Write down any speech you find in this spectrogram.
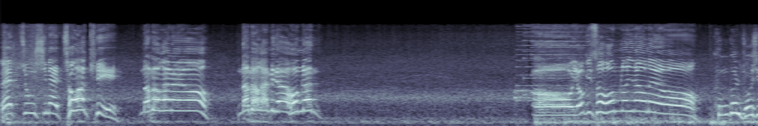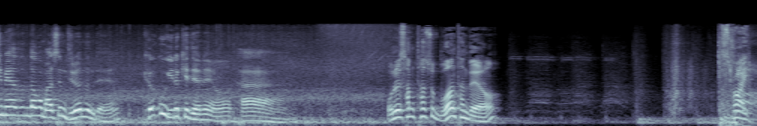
배 중심에 정확히 넘어가나요? 넘어갑니다. 홈런. 어, 여기서 홈런이 나오네요. 큰 걸 조심해야 된다고 말씀드렸는데 결국 이렇게 되네요. 다. 오늘 3타수 무안타인데요. 스트라이크.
